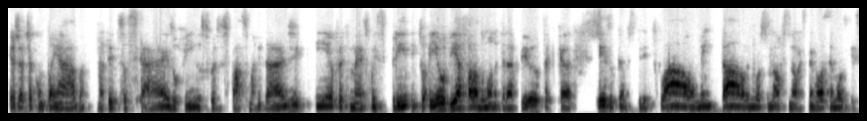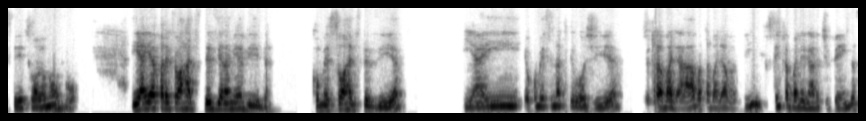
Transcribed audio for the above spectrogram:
Eu já te acompanhava nas redes sociais, ouvindo as coisas do Espaço Humanidade, e eu falei, mas com espírito. E eu ouvia falar do manoterapeuta, que era desde o campo espiritual, mental, emocional. Não, esse negócio é espiritual eu não vou. E aí apareceu a radiestesia na minha vida começou a radiestesia, e aí eu comecei na trilogia, eu trabalhava, trabalhava 20, sempre trabalhei na área de vendas,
